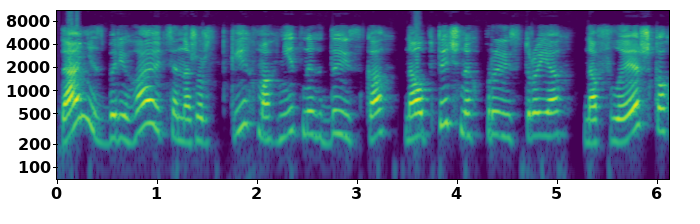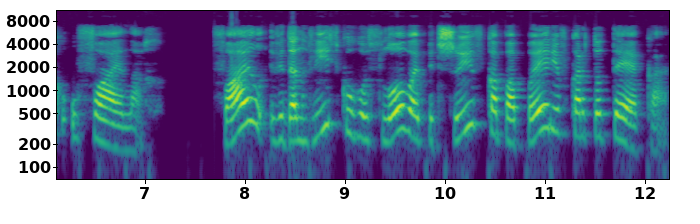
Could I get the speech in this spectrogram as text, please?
Дані зберігаються на жорстких магнітних дисках, на оптичних пристроях, на флешках у файлах. Файл від англійського слова підшивка паперів картотека.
